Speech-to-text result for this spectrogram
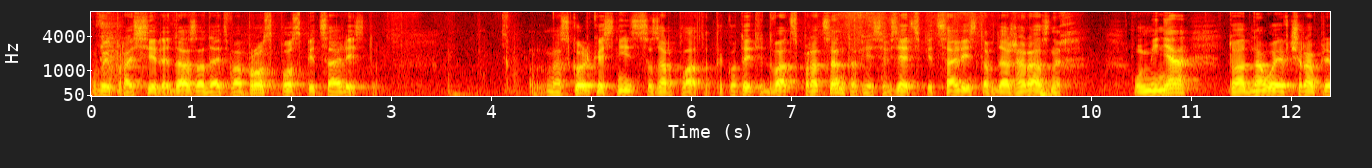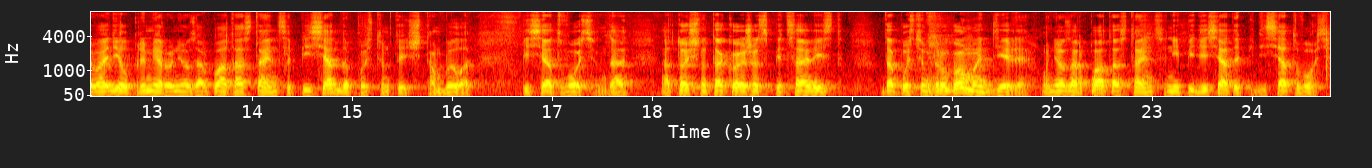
вы просили да, задать вопрос по специалисту. Насколько снизится зарплата? Так вот эти 20%, если взять специалистов даже разных у меня, то одного я вчера приводил пример, у него зарплата останется 50, допустим, тысяч, там было 58, да, а точно такой же специалист, допустим, в другом отделе, у него зарплата останется не 50, а 58.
